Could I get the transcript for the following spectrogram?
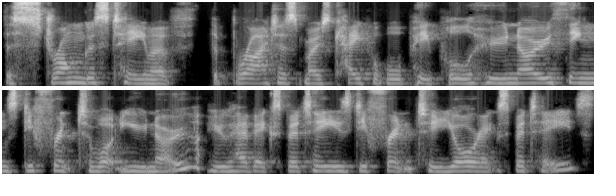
the strongest team of the brightest, most capable people who know things different to what you know, who have expertise different to your expertise?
